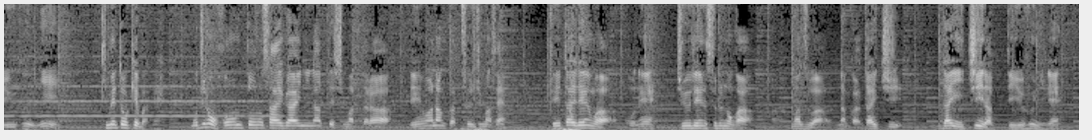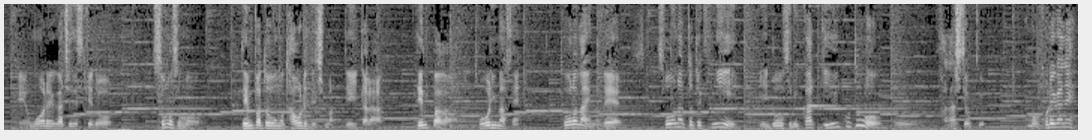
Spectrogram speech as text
いうふうに決めておけばねもちろん本当の災害になってしまったら電話なんか通じません。携帯電話をね充電するのがまずはなんか第一第1位だっていうふうにね思われがちですけどそもそも電波塔も倒れてしまっていたら電波が通りません。通らないのでそうなった時にどうするかっていうことを話しておく。もうこれがね、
